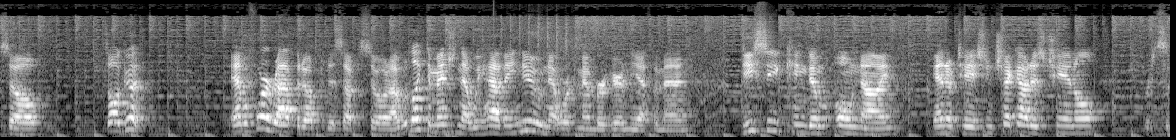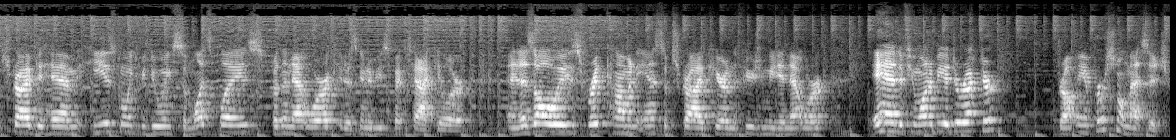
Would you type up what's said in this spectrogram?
so it's all good. And before I wrap it up for this episode, I would like to mention that we have a new network member here in the FMN, DC Kingdom 09. Annotation, check out his channel, subscribe to him. He is going to be doing some Let's Plays for the network. It is going to be spectacular. And as always, rate, comment, and subscribe here on the Fusion Media Network. And if you want to be a director, drop me a personal message.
